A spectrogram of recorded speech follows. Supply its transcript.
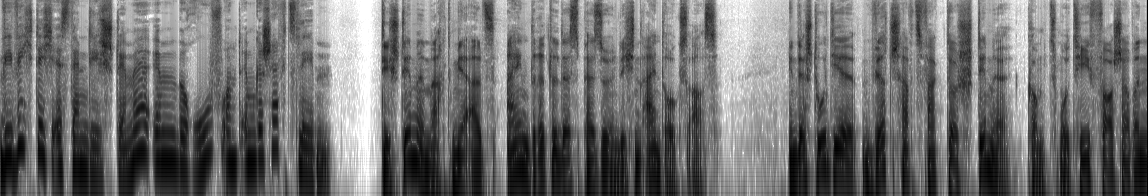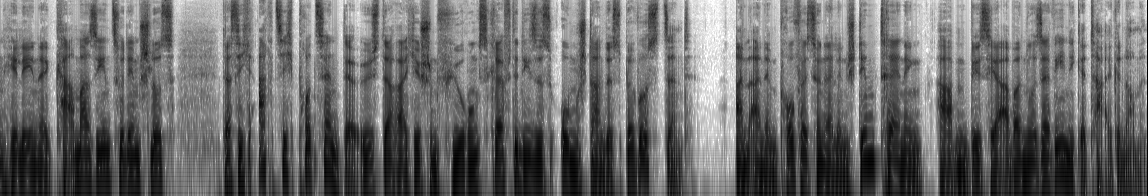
Wie wichtig ist denn die Stimme im Beruf und im Geschäftsleben? Die Stimme macht mehr als ein Drittel des persönlichen Eindrucks aus. In der Studie Wirtschaftsfaktor Stimme kommt Motivforscherin Helene Karmasin zu dem Schluss, dass sich 80 Prozent der österreichischen Führungskräfte dieses Umstandes bewusst sind. An einem professionellen Stimmtraining haben bisher aber nur sehr wenige teilgenommen.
